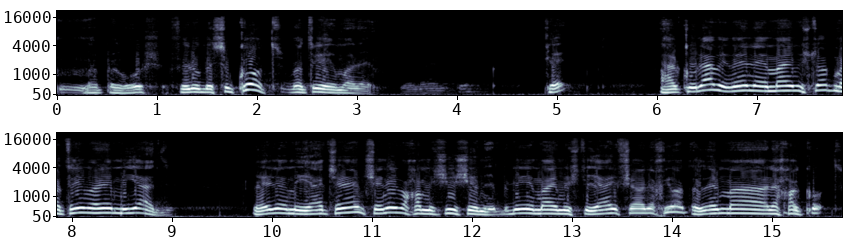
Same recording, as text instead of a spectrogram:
מה פירוש? אפילו בסוכות מתריעים עליהם. כן. על כולם אם אין להם מים לשתות מתריעים עליהם מיד. ואלה מיד שלהם, שני וחמישי שני. בלי מים לשתייה אי אפשר לחיות, אז אין מה לחכות.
